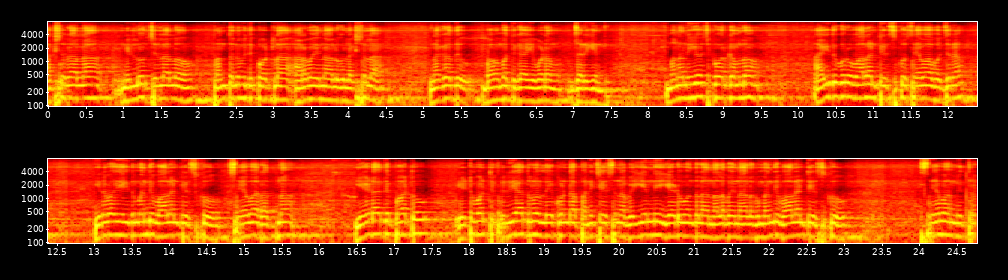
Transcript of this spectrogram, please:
అక్షరాల నెల్లూరు జిల్లాలో పంతొమ్మిది కోట్ల అరవై నాలుగు లక్షల నగదు బహుమతిగా ఇవ్వడం జరిగింది. మన నియోజకవర్గంలో ఐదుగురు వాలంటీర్స్కు సేవా వజ్ర ఇరవై ఐదు మంది వాలంటీర్స్కు సేవా రత్న ఏడాది పాటు ఎటువంటి ఫిర్యాదులు లేకుండా పనిచేసిన వెయ్యిన్ని ఏడు వందల నలభై నాలుగు మంది వాలంటీర్స్కు సేవా మిత్ర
